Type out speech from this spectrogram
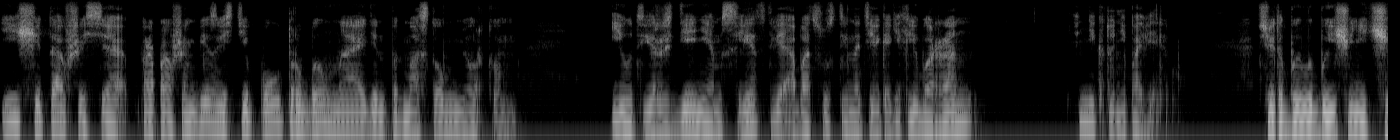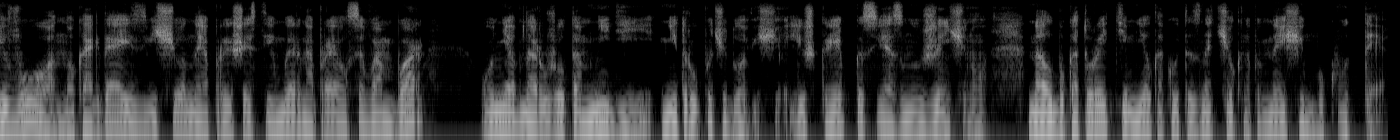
и считавшийся пропавшим без вести, поутру был найден под мостом мертвым и утверждением следствия об отсутствии на теле каких-либо ран никто не поверил. Все это было бы еще ничего, но когда извещенный о происшествии мэр направился в амбар, он не обнаружил там ни Ди, ни трупа чудовища, лишь крепко связанную женщину, на лбу которой темнел какой-то значок, напоминающий букву «Т».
